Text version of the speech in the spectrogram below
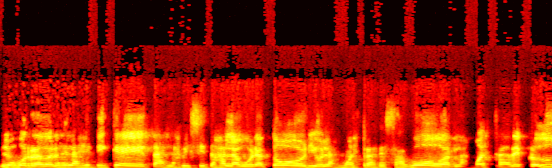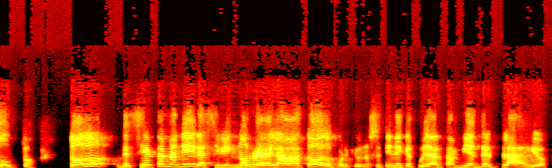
Los borradores de las etiquetas, las visitas al laboratorio, las muestras de sabor, las muestras de productos, todo de cierta manera, si bien no revelaba todo, porque uno se tiene que cuidar también del plagio,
